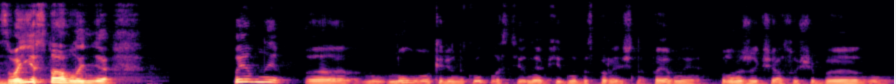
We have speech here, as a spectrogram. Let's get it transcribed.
своє ставлення. Певне, е, ну, новому керівнику області необхідно, безперечно, певний проміжок часу, щоб ну,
